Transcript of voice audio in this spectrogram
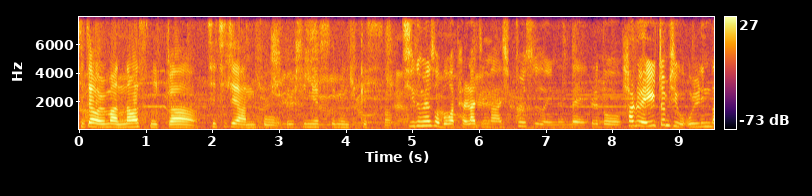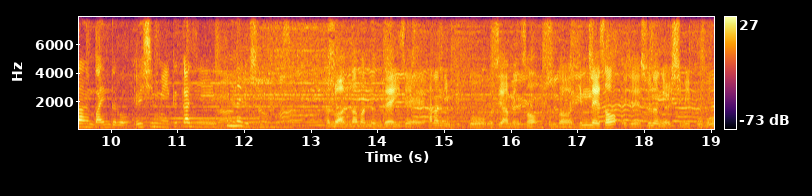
진짜 얼마 안 남았으니까 지치지 않고 열심히 했으면 좋겠어. 지금 해서 뭐가 달라지나 싶을 수도 있는데 그래도 하루에 1점씩 올린다는 마인드로 열심히 끝까지 힘내줬으면 좋겠어요. 별로 안 남았는데 이제 하나님 믿고 의지하면서 좀 더 힘내서 이제 수능 열심히 보고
